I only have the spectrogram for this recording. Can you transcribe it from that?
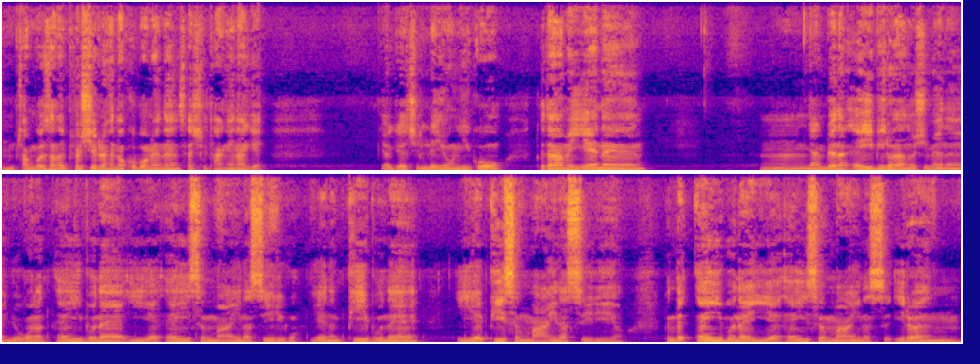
음, 점근선을 표시를 해놓고 보면은 사실 당연하게 여겨질 내용이고 그 다음에 얘는 음, 양변을 AB로 나누시면은 요거는 A분의 2의 A승 마이너스 1이고 얘는 B분의 2의 B승 마이너스 1이에요. 근데 A분의 2의 A승 마이너스 1은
